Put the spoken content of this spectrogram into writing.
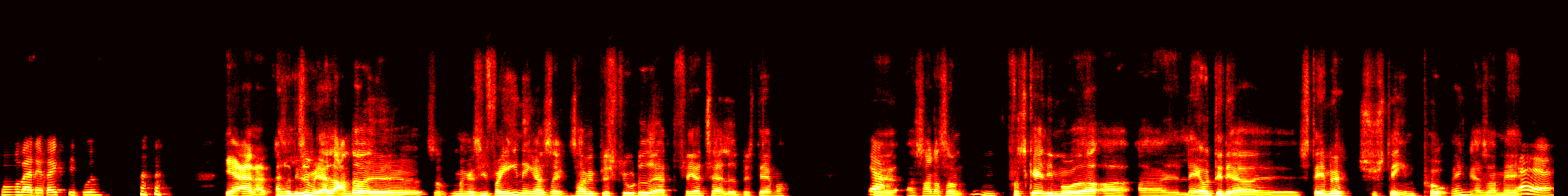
må være det rigtige bud. ja, eller, altså ligesom i alle andre øh, så man kan sige, foreninger, så, så har vi besluttet, at flertallet bestemmer. Ja. Øh, og så er der så forskellige måder at, at lave det der øh, stemmesystem på. Ikke? Altså med ja, ja.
